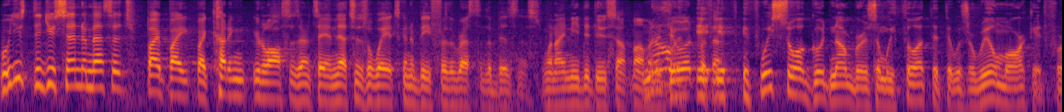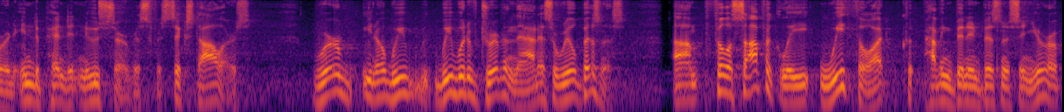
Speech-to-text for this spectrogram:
Were you, did you send a message by, by, by cutting your losses and saying that's just the way it's going to be for the rest of the business? When I need to do something, I'm going to do it. if, if, if we saw good numbers and we thought that there was a real market for an independent news service for six dollars, we're you know we we would have driven that as a real business. Um, philosophically, we thought, having been in business in Europe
